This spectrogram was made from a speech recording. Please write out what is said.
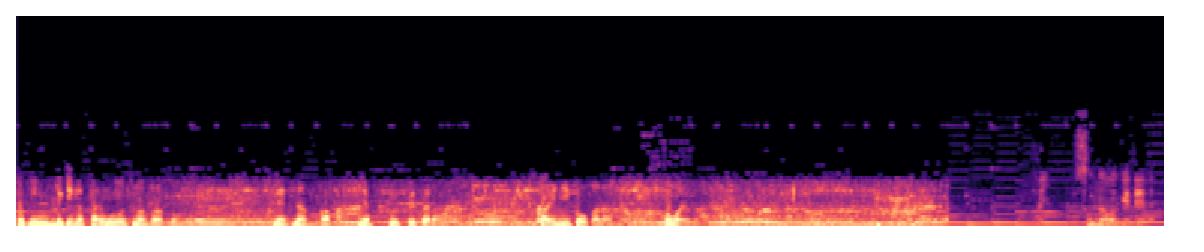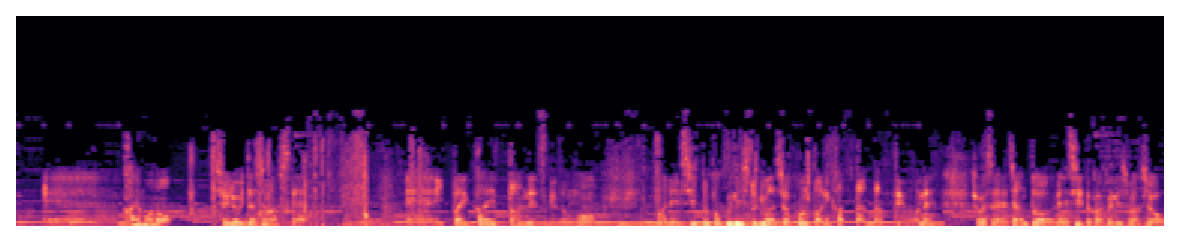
個人的な買い物をします、あと。ね、なんか、安く売ってたら、買いに行こうかなと思います。はい、そんなわけで、えー、買い物終了いたしまして、えー、いっぱい買ったんですけども、まあ、レシート確認しときましょう。本当に買ったんだっていうのをね、証明したいちゃんとレシート確認しましょう。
